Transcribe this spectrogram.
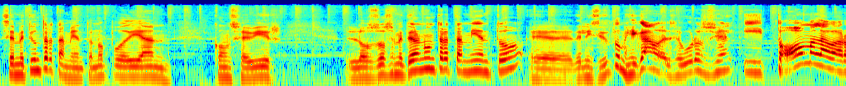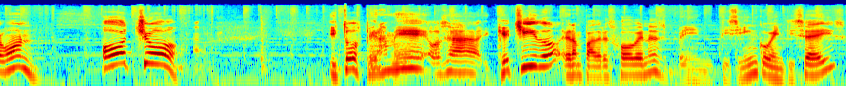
Se metió un tratamiento, no podían concebir. Los dos se metieron en un tratamiento eh, del Instituto Mexicano del Seguro Social y toma la barbón. ¡Ocho! Y todos, espérame, o sea, qué chido. Eran padres jóvenes, 25, 26.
